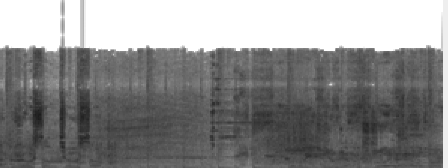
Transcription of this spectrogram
A gruesome twosome. Have destroyed a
